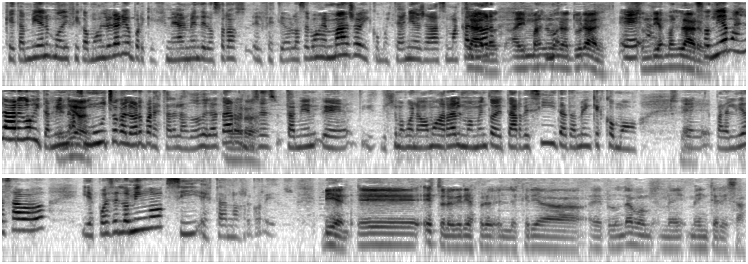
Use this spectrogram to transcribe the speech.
que también modificamos el horario porque generalmente nosotros el festival lo hacemos en mayo y como este año ya hace más calor, claro, hay más luz natural, eh, son días más largos. son días más largos y también Genial. hace mucho calor para estar a las 2 de la tarde, entonces también eh, dijimos, bueno, vamos a agarrar el momento de tardecita también, que es como Sí. eh, para el día sábado, y después el domingo sí están los recorridos. Bien, eh, esto le quería, les quería eh, preguntar porque me, me interesa.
